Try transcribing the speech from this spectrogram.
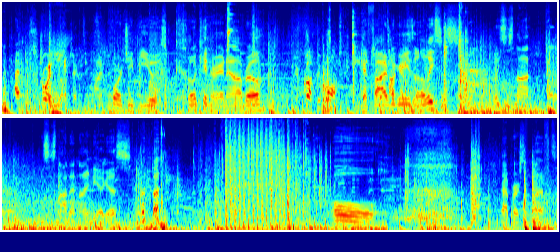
And destroy the objective. My poor GPU is cooking right now, bro. You've got the bomb. Get Five degrees. At least it's at least it's not at least it's not at 90, I guess. oh. That person left.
